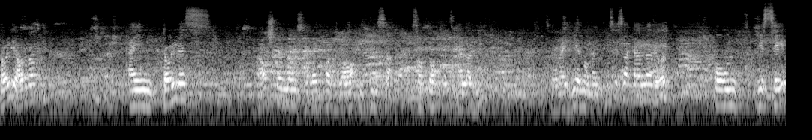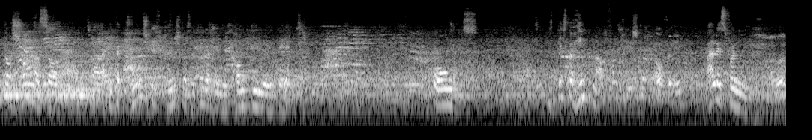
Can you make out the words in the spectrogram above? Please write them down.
tolle Arbeit, ein tolles Ausstellungsrepertoire in dieser so doch jetzt Galerie. Weil hier im Moment ist es eine Galerie. Und wir sehen da schon, also äh, in der Kunst des Künstlers natürlich eine Kontinuität. Und ist das da hinten auch von Künstler? Auch von ihm. Alles von ihm. Jawohl.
